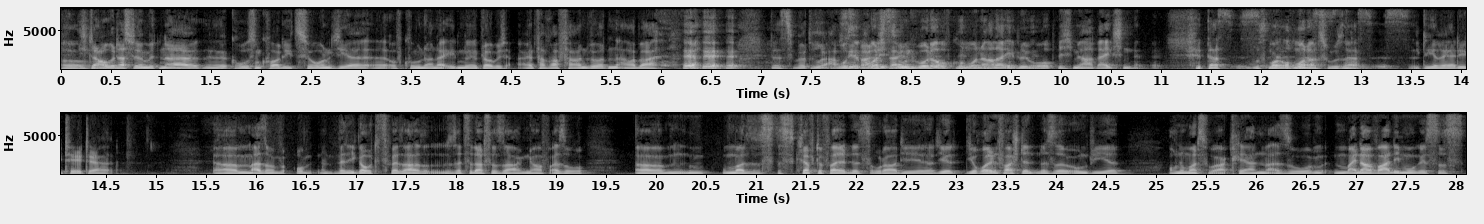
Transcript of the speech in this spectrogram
Äh, ich glaube, dass wir mit einer äh, großen Koalition hier äh, auf kommunaler Ebene, glaube ich, einfacher fahren würden, aber das wird wohl große Koalition sein. würde auf kommunaler Ebene überhaupt nicht mehr erreichen. Das ist, muss man auch mal dazu sagen. Das ist die Realität, ja. Ähm, also, um, wenn ich auch zwei Sätze dazu sagen darf, also ähm, um mal das, das, Kräfteverhältnis oder die, die, die Rollenverständnisse irgendwie auch nochmal zu erklären. Also in meiner Wahrnehmung ist es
